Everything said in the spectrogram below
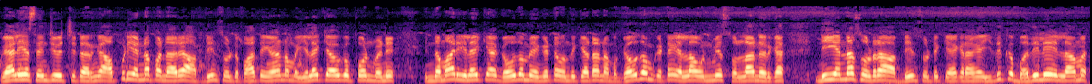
வேலையை செஞ்சு வச்சுட்டாருங்க. அப்படி என்ன பண்ணாரு அப்படின்னு சொல்லிட்டு பார்த்தீங்கன்னா நம்ம இலக்கியாவுக்கு ஃபோன் பண்ணி இந்த மாதிரி இலக்கியா கௌதம் என்கிட்ட வந்து கேட்டால் நம்ம கௌதம் கிட்ட எல்லா உண்மையும் சொல்லான்னு இருக்கேன் நீ என்ன சொல்கிற அப்படின்னு சொல்லிட்டு கேட்குறாங்க இதுக்கு பதிலே இல்லாமல்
